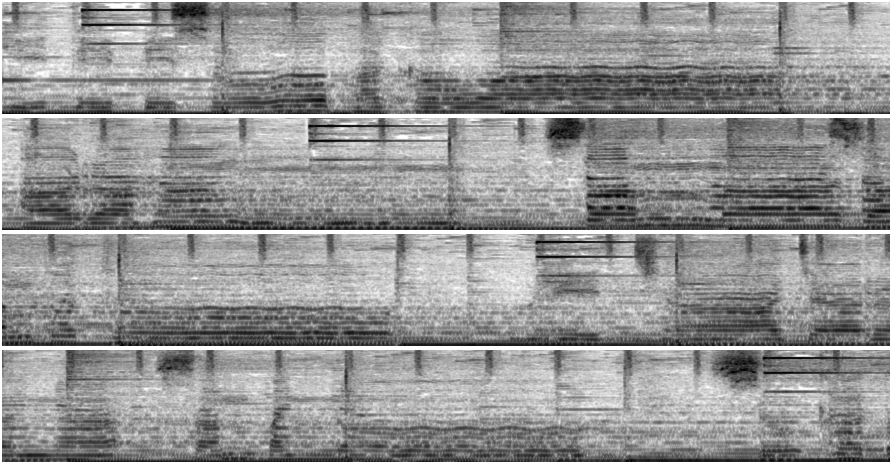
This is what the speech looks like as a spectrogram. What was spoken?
อิติปิโสภะคะวาอะระหัง สัมมาสัมพุทโธวิชชา จารณะสัมปันโน สุขโต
